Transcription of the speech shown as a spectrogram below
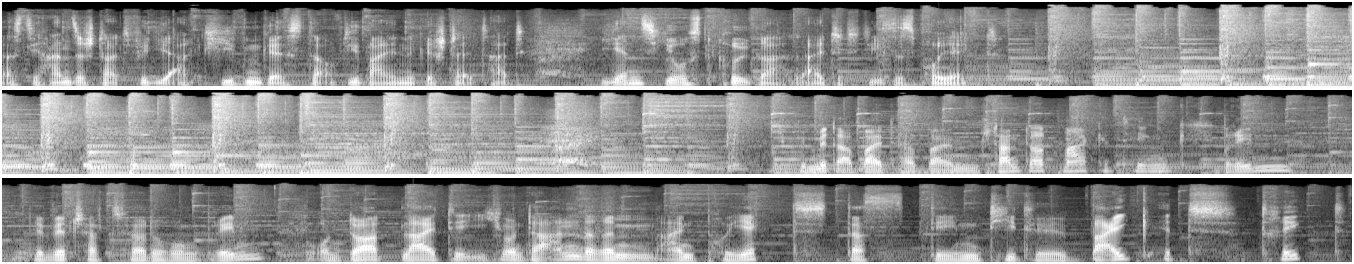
das die Hansestadt für die aktiven Gäste auf die Beine gestellt hat. Jens Jost Krüger leitet dieses Projekt. Bin Mitarbeiter beim Standortmarketing Bremen der Wirtschaftsförderung Bremen. Und dort leite ich unter anderem ein Projekt, das den Titel Bike It trägt.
